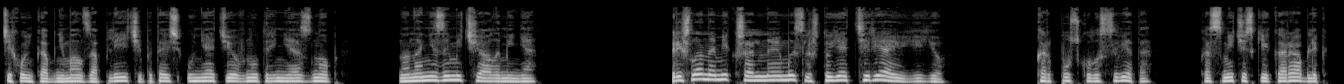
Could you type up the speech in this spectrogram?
тихонько обнимал за плечи, пытаясь унять ее внутренний озноб, но она не замечала меня. Пришла на миг шальная мысль, что я теряю ее. Корпускула света, космический кораблик,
